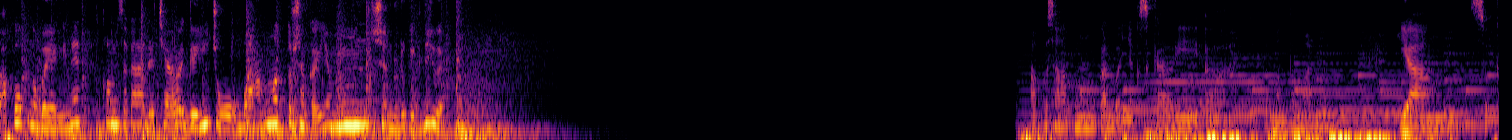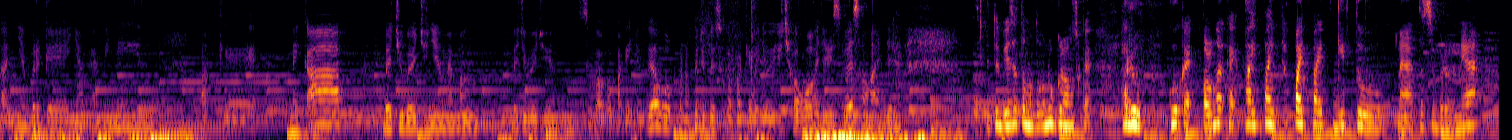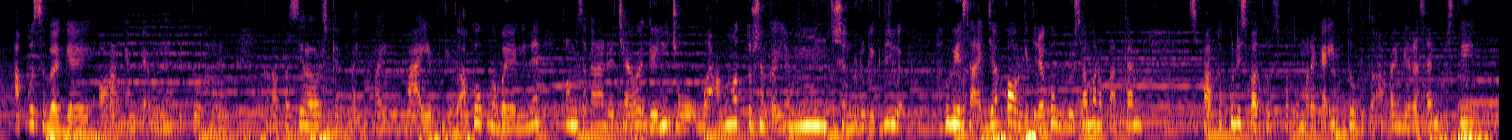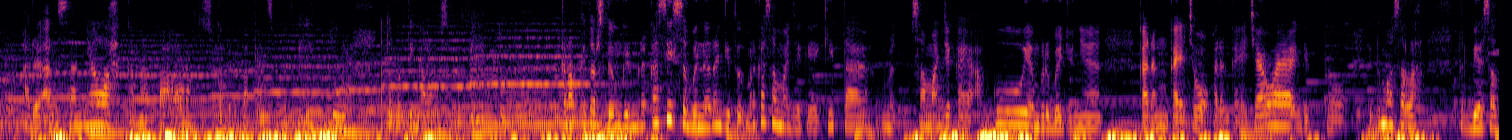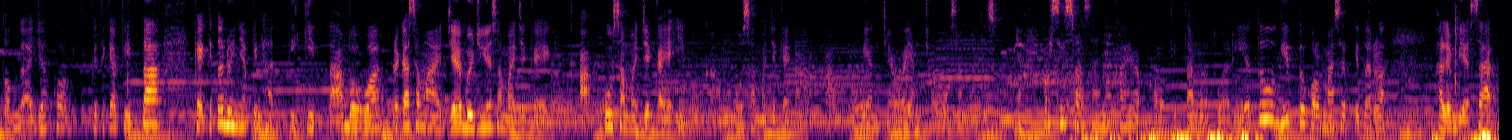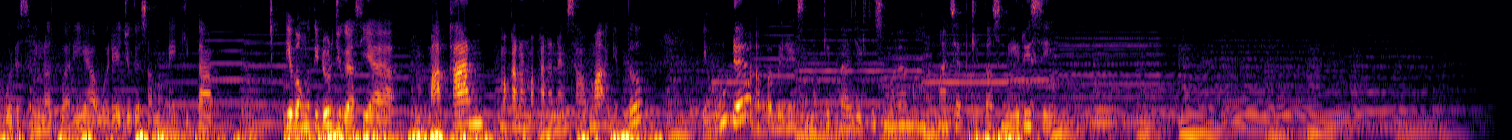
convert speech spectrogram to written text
aku ngebayanginnya kalau misalkan ada cewek gayanya cowok banget terus yang kayaknya hmm, terus yang duduk kayak gitu juga. Aku sangat menemukan banyak sekali uh, teman-teman yang sukanya bergayanya feminin pakai make up baju-bajunya memang baju-baju yang suka aku pakai juga walaupun aku juga suka pakai baju-baju cowok jadi sebenarnya sama aja. Itu biasa teman-teman gue langsung kayak aduh gue kayak kalau nggak kayak pahit pahit pahit pahit gitu. Nah itu sebenarnya aku sebagai orang yang kayak melihat itu hal yang kenapa sih lo harus kayak pahit pahit pahit? gitu. Aku ngebayanginnya kalau misalkan ada cewek gayanya cowok banget terus yang kayaknya hmm, terus yang duduk kayak gitu juga aku biasa aja kok gitu. Jadi aku berusaha menempatkan sepatuku di sepatu sepatu mereka itu gitu. Apa yang dirasain pasti ada alasannya lah kenapa orang tuh suka berpakaian seperti itu atau bertingkah laku seperti itu. Kenapa kita harus gangguin mereka sih sebenarnya gitu? Mereka sama aja kayak kita sama aja kayak aku yang berbajunya kadang kayak cowok kadang kayak cewek gitu. Itu masalah terbiasa atau enggak aja kok gitu. Ketika kita kayak kita udah nyiapin hati kita bahwa mereka sama aja bajunya sama aja kayak aku sama aja kayak ibu sama aja kayak kakak kamu yang cewek yang cowok sama aja semuanya. Persis rasanya kayak kalau kita ngeliat waria tuh gitu. Kalau mindset kita adalah hal yang biasa gue udah sering ngeliat waria waria juga sama kayak kita. Dia bangun tidur juga sih ya makan makanan-makanan yang sama gitu. Ya udah apa bedanya sama kita? Jadi itu semuanya mindset kita sendiri sih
